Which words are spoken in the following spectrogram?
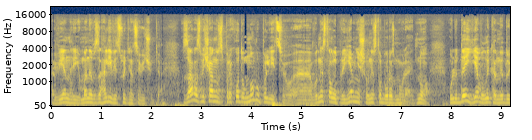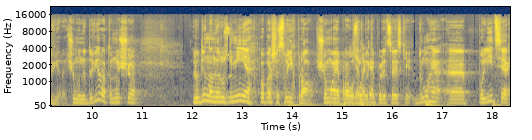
в Венгрії. У мене взагалі відсутнє це відчуття. Зараз, звичайно, з переходом в нову поліцію е, вони стали приємніше, вони з тобою розмовляють. Но у людей є велика недовіра. Чому недовіра? Тому що. Людина не розуміє, по-перше, своїх прав, що має право Є зробити таке. поліцейський. Друге, е, поліція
